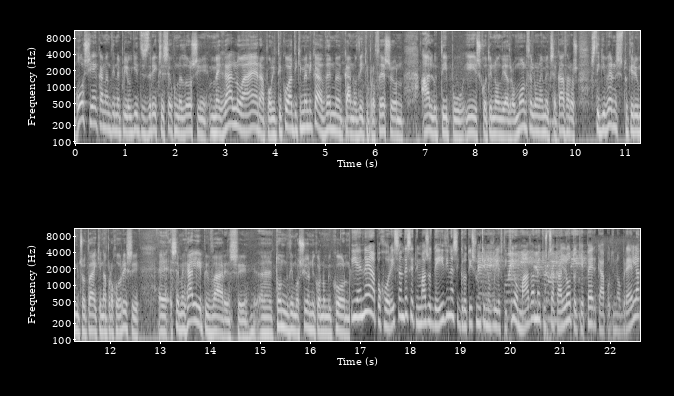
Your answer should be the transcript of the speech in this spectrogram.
Όσοι έκαναν την επιλογή της ρήξης έχουν δώσει μεγάλο αέρα πολιτικό αντικειμενικά. Δεν κάνω δίκη προθέσεων άλλου τύπου ή σκοτεινών διαδρομών. Θέλω να είμαι ξεκάθαρος στην κυβέρνηση του κυρίου Μητσοτάκη να προχωρήσει ε, σε μεγάλη επιβάρυνση ε, των δημοσίων οικονομικών. Οι εννέα αποχωρήσαντες ετοιμάζονται ήδη να συγκροτήσουν κοινοβουλευτική ομάδα με τους Τσακαλώτο και Πέρκα από την Ομπρέλα,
